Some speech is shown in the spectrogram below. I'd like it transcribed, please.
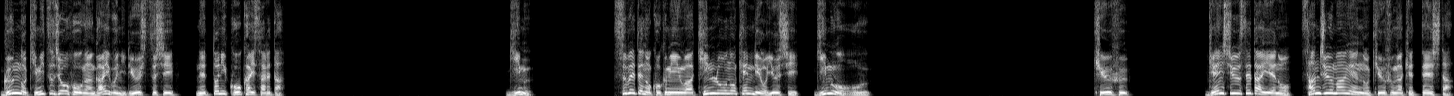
軍の機密情報が外部に流出し、ネットに公開された。義務。すべての国民は勤労の権利を有し、義務を負う。給付。減収世帯への30万円の給付が決定した。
